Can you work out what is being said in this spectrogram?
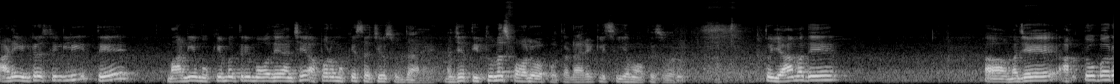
आणि इंटरेस्टिंगली ते माननीय मुख्यमंत्री महोदयांचे अपर मुख्य सचिवसुद्धा आहे. म्हणजे तिथूनच फॉलोअप होतं डायरेक्टली सी एम ऑफिसवरून तो यामध्ये म्हणजे ऑक्टोबर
